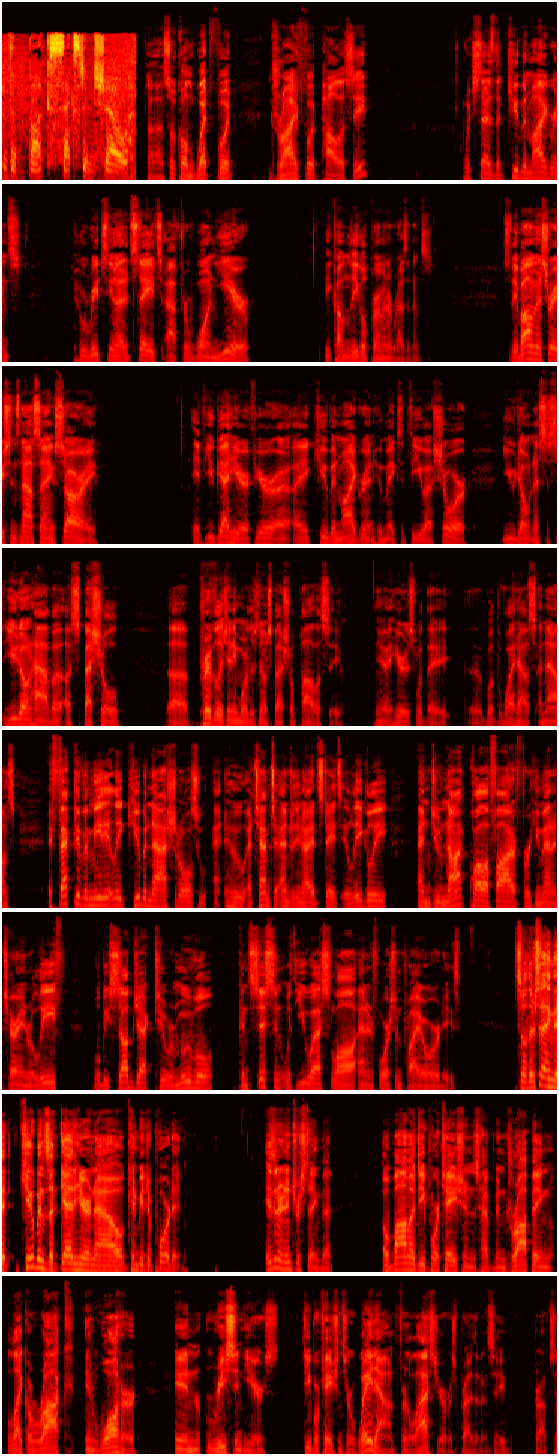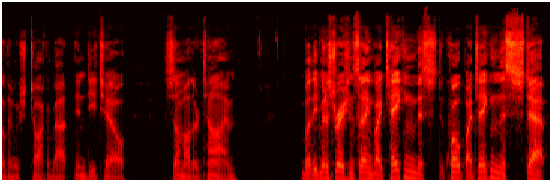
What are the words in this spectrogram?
The Buck Sexton Show. Uh, so called wet foot, dry foot policy, which says that Cuban migrants who reach the United States after one year become legal permanent residents. So the Obama administration is now saying, sorry, if you get here, if you're a, a, Cuban migrant who makes it to the U.S. shore, you don't necess- you don't have a, a special uh, privilege anymore. There's no special policy. Here's what they uh, what the White House announced. Effective immediately, Cuban nationals who who attempt to enter the United States illegally and do not qualify for humanitarian relief will be subject to removal consistent with U.S. law and enforcement priorities. So they're saying that Cubans that get here now can be deported. Isn't it interesting that Obama deportations have been dropping like a rock in water in recent years? Deportations are way down for the last year of his presidency. Perhaps something we should talk about in detail some other time. But the administration saying by taking this quote by taking this step,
